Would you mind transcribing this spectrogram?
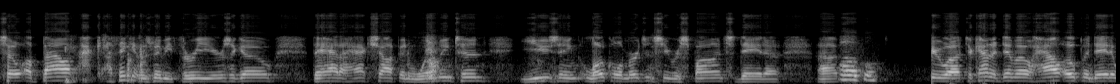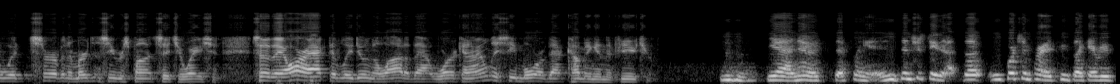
So about, I think it was maybe three years ago, they had a hack shop in Wilmington using local emergency response data uh, Oh, cool. to, uh, to kind of demo how open data would serve an emergency response situation. So they are actively doing a lot of that work, and I only see more of that coming in the future. hmm Yeah, no, it's definitely, it's interesting. The unfortunate part, it seems like every,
